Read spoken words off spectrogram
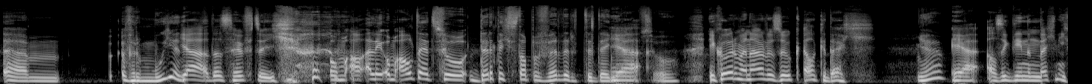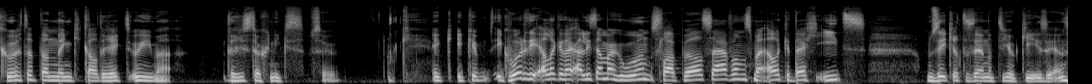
ehm, vermoeiend. Ja, dat is heftig. Om, al, allee, om altijd zo 30 stappen verder te denken. Ja. Of zo. Ik hoor mijn ouders ook elke dag. Ja? Ja, als ik die een dag niet gehoord heb, dan denk ik al direct... Oei, maar er is toch niks. Of zo. Oké. Ik, ik, heb, ik hoor die elke dag. Alisa, maar gewoon slaap wel s'avonds, maar elke dag iets om zeker te zijn dat die oké zijn.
